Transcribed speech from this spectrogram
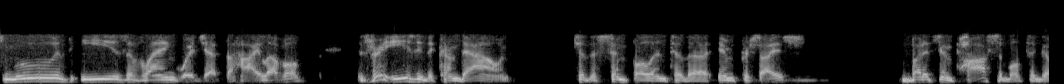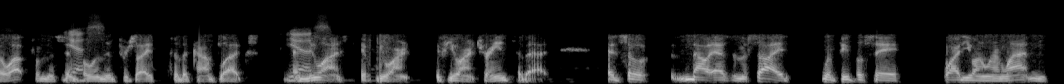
smooth ease of language at the high level. It's very easy to come down to the simple and to the imprecise, but it's impossible to go up from the simple Yes. and imprecise to the complex Yes. and nuanced if you aren't if you aren't trained to that. And so now, as an aside, when people say, "Why do you want to learn Latin?"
